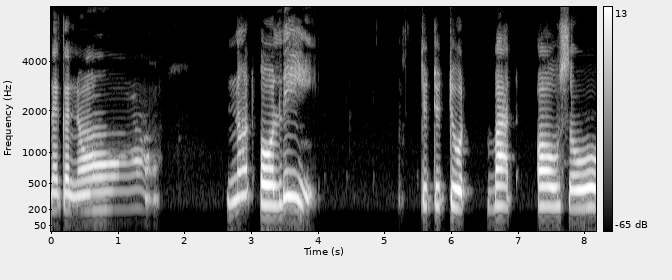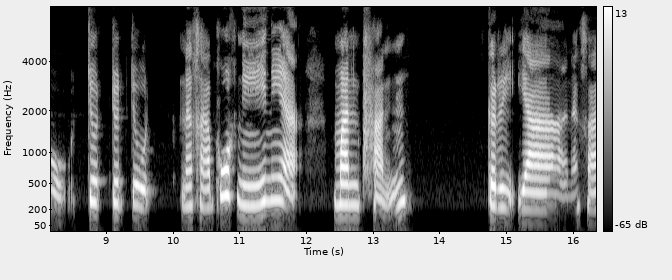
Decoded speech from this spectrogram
แล้วก็ no not only จุดจุดจุด but also จุดจุดจุดนะคะ พวกนี้เนี่ย มันผันกริยานะคะ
